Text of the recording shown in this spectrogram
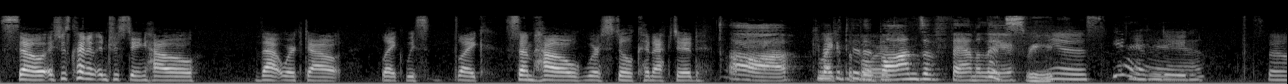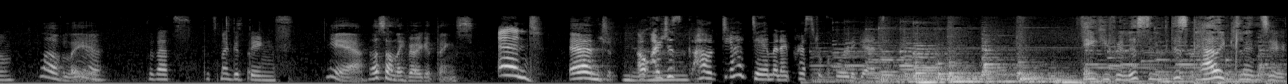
so it's just kind of interesting how that worked out like we like somehow we're still connected Ah, connected Like the through the bonds of family. That's sweet. yes Yeah. indeed so Lovely. yeah Yeah. so that's that's my good things Yeah, those sound like very good things. And And Oh, I just oh god damn it! I pressed record again. Thank you for listening to this palate cleanser.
